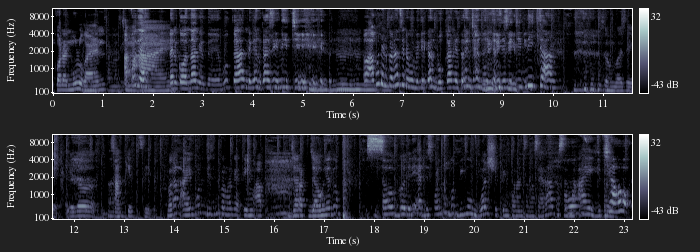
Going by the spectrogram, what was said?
Conan mulu kan sama si sama Aku dan- dan Conan katanya bukan dengan kasih Nichi. Hmm. oh aku dan Conan sudah memikirkan bukan itu rencananya si Nichi Nicang sumpah sih itu sakit sih. Bahkan Ai pun di sini benar kayak team up jarak jauhnya tuh so good. Jadi at this point tuh gue bingung gue shipping Conan sama Sarah apa sama Oh, Ai gitu cowok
